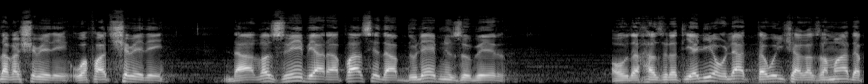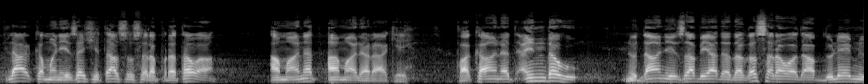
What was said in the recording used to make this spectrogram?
دغه شوی دی وفات شوی دی دا غزوی بیا را پاسې د عبد الله ابن زبیر او د حضرت علی اولاد ته وی چې هغه زما د پلار کوم نیزه چې تاسو سره پرته و امانت امال راکې فکانت عنده نو دا نیزه بیا د دغه سره و د عبد الله ابن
